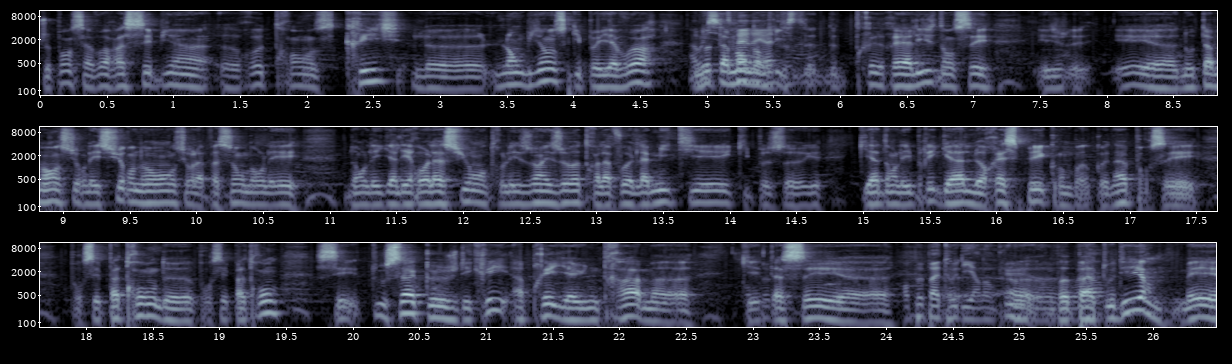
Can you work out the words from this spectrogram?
je pense avoir assez bien euh, retranscrit l'ambiance qu'il peut y avoir, Ah oui, notamment très dans- réaliste. très réaliste dans ces et, et, euh, notamment sur les surnoms, sur la façon dont les dont les- il y a les relations entre les uns et les autres, à la fois de l'amitié qui peut se qu'il y a dans les brigades, le respect qu'on a pour ses pour ses patrons de pour ses patrons, c'est tout ça que je décris. Après, il y a une trame euh, qui est assez euh, On peut pas tout dire non plus. euh, euh, on ne peut voilà. pas tout dire, mais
